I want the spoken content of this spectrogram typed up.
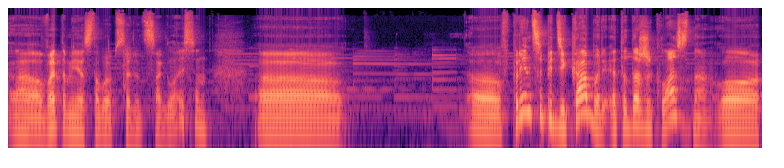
в этом я с тобой абсолютно согласен. А, а, в принципе, декабрь это даже классно. А,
